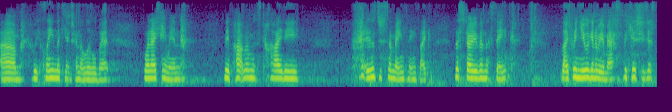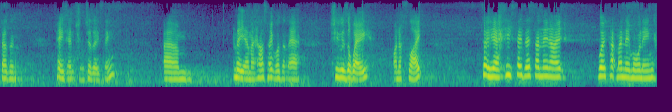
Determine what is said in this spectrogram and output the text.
Um, we cleaned the kitchen a little bit. When I came in, the apartment was tidy. It was just the main things like the stove and the sink. Like we knew we were going to be a mess because she just doesn't pay attention to those things. Um, but yeah, my housemate wasn't there. She was away on a flight. So yeah, he stayed there Sunday night. Woke up Monday morning.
